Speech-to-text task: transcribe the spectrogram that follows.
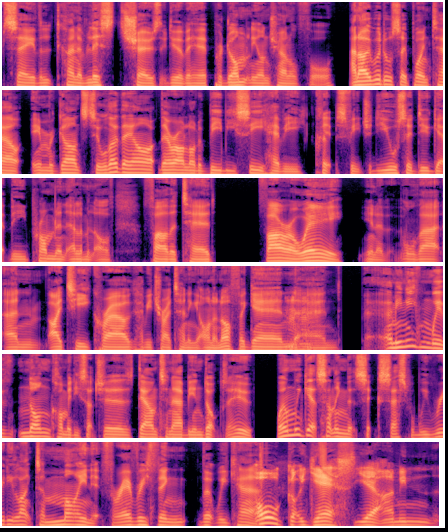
say, the kind of list shows that we do over here, predominantly on Channel 4, and I would also point out in regards to, although they are there are a lot of BBC heavy clips featured, you also do get the prominent element of Father Ted, Far Away, you know, all that, and IT Crowd, have you tried turning it on and off again? Mm-hmm. And I mean, even with non comedy such as Downton Abbey and Doctor Who, when we get something that's successful, we really like to mine it for everything that we can. Oh God, yes, yeah. I mean,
